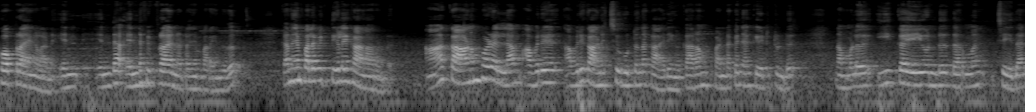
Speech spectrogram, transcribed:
കോപ്രായങ്ങളാണ്. എന്റെ എന്റെ അഭിപ്രായമാണ് കേട്ടോ ഞാൻ പറയുന്നത്. കാരണം ഞാൻ പല വ്യക്തികളെയും കാണാറുണ്ട്. ആ കാണുമ്പോഴെല്ലാം അവർ അവർ കാണിച്ചു കൂട്ടുന്ന കാര്യങ്ങൾ. കാരണം പണ്ടൊക്കെ ഞാൻ കേട്ടിട്ടുണ്ട്. നമ്മൾ ഈ കൈ കൊണ്ട് ധർമ്മം ചെയ്താൽ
